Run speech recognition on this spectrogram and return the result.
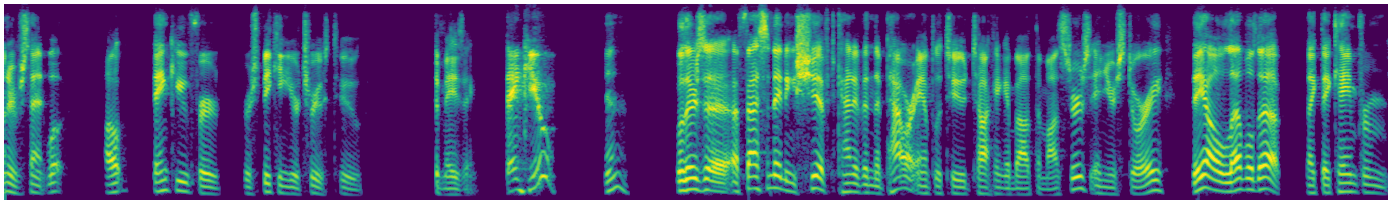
100%. Well, I'll thank you for for speaking your truth too. It's amazing. Thank you. Yeah. Well, there's a, a, fascinating shift kind of in the power amplitude talking about the monsters in your story. They all leveled up like they came from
